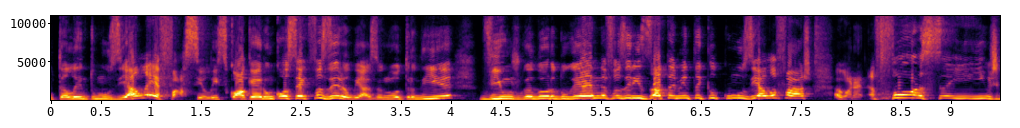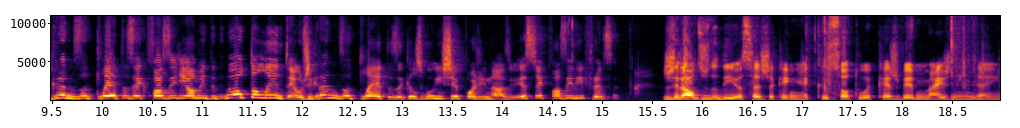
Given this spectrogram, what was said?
o talento musial é fácil, isso qualquer um consegue fazer. Aliás, eu no outro dia vi um jogador do Ghana fazer exatamente aquilo que o Musiala faz. Agora, a força e, e os grandes atletas é que fazem realmente. Não é o talento, é os grandes atletas, aqueles que vão encher para o ginásio. Esses é que fazem a diferença. Geraldos do dia, ou seja, quem é que só tu a queres ver mais ninguém?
